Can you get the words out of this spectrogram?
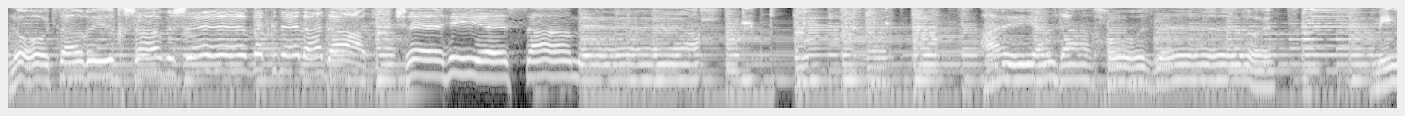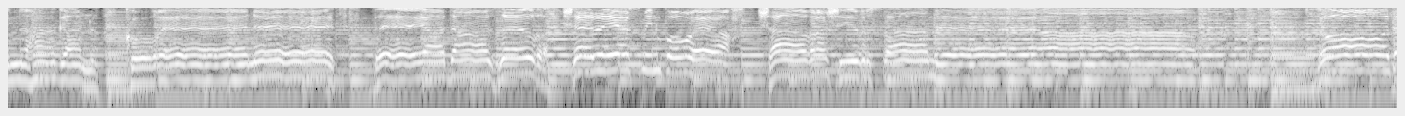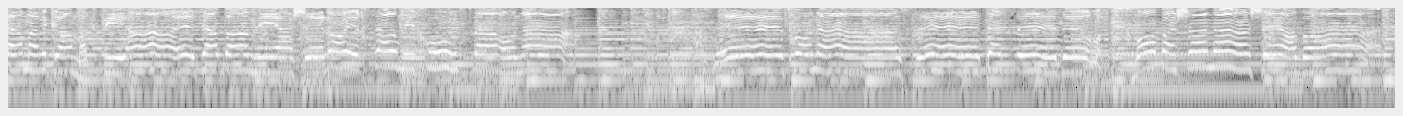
לא צריך שבשבת כדי לדעת שיהיה שמח. הילדה חוזרת מן הגן קורנת ביד הזר של יסמין פורח שרה שיר שמח. בשנה שעברה?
